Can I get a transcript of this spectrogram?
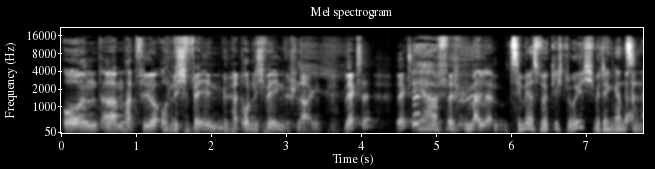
und ähm, hat für ordentlich Wellen, hat ordentlich Wellen geschlagen. Merkst du? Merkst du? Ja, mal, äh, ziehen wir das wirklich durch mit den ganzen,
